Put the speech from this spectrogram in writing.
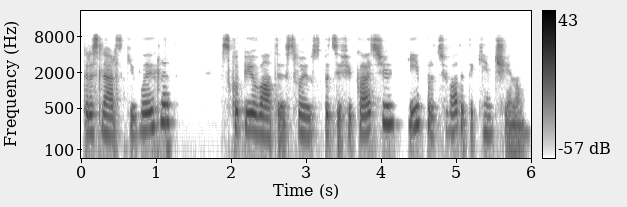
креслярський вигляд, скопіювати свою специфікацію і працювати таким чином.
